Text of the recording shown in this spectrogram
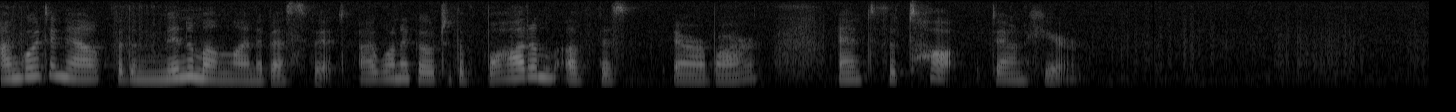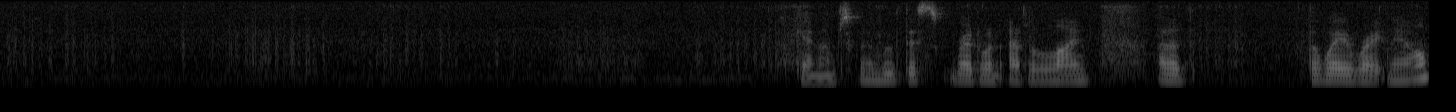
I'm going to now, for the minimum line of best fit, I want to go to the bottom of this error bar and to the top down here. Again, I'm just going to move this red one out of the line, out of the way right now.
